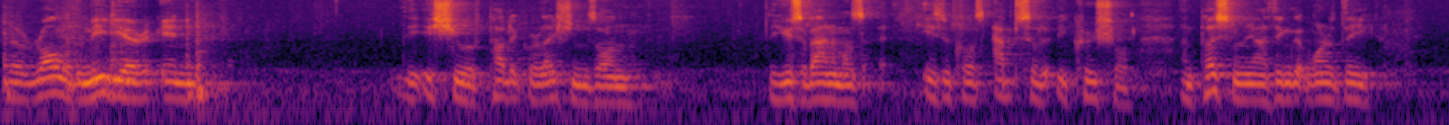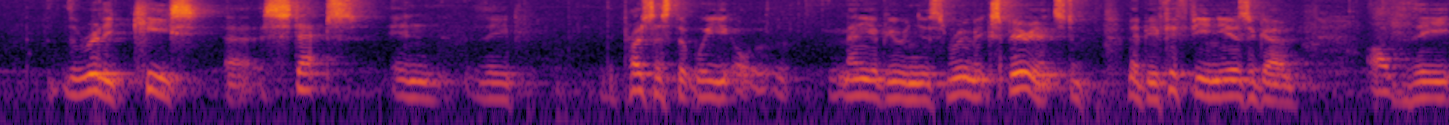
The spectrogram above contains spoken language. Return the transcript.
the role of the media in the issue of public relations on the use of animals is, of course, absolutely crucial. And personally, I think that one of the, the really key uh, steps in the, the process that we many of you in this room experienced maybe 15 years ago of the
